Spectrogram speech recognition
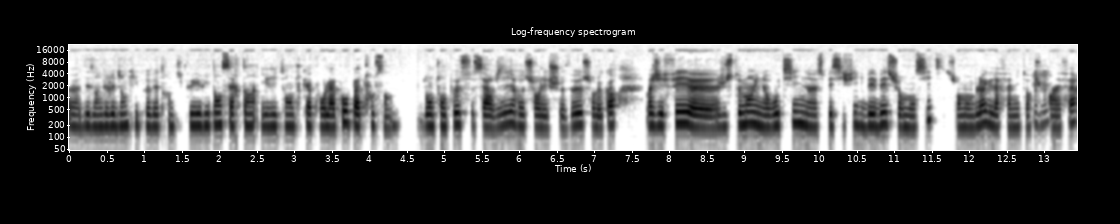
des ingrédients qui peuvent être un petit peu irritants, certains irritants en tout cas pour la peau, pas tous, hein, dont on peut se servir, sur les cheveux, sur le corps. Moi, j'ai fait, justement une routine, spécifique bébé sur mon site, sur mon blog Mmh lafamilletortue.fr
